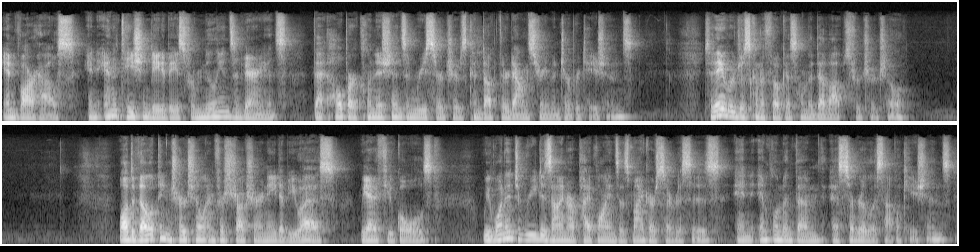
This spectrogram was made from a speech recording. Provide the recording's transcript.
and Varhouse, an annotation database for millions of variants that help our clinicians and researchers conduct their downstream interpretations. Today, we're just going to focus on the DevOps for Churchill. While developing Churchill infrastructure in AWS, we had a few goals. We wanted to redesign our pipelines as microservices and implement them as serverless applications.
